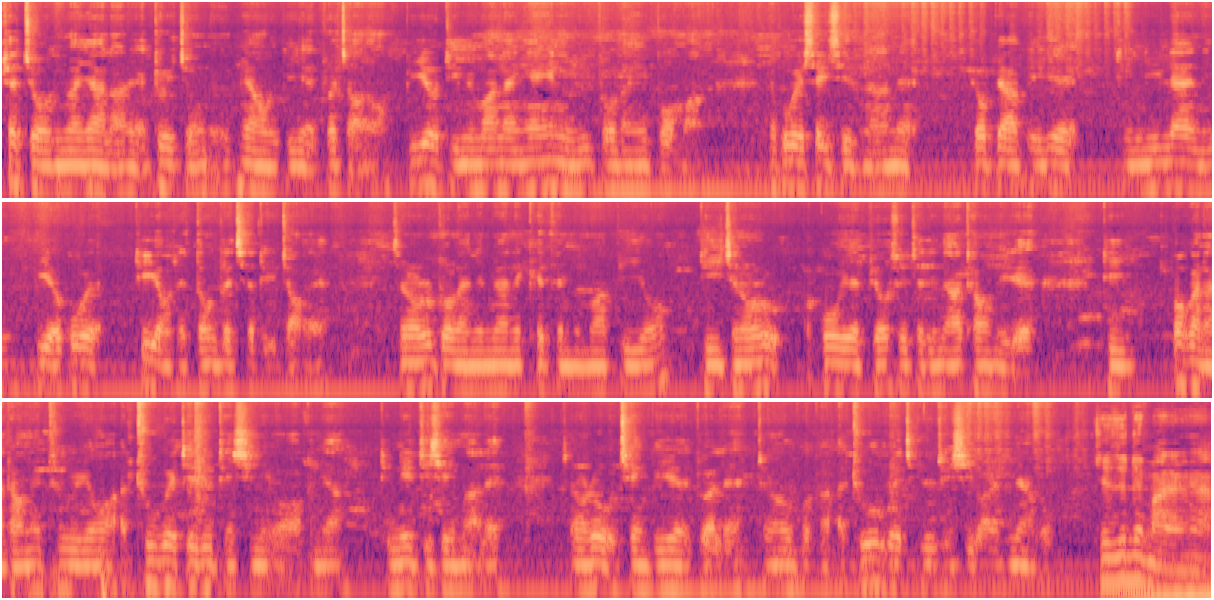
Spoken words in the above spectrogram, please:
ဖြတ်ကျော်ပြီးမှရလာတဲ့အတွေ့အကြုံတွေကိုမျှဝေပြီးရတဲ့အတွက်ကြောင့်တော့ပြီးတော့ဒီမြန်မာနိုင်ငံရဲ့နေဒေါ်လာရေးပေါ်မှာအကိုရဲ့စိတ်စေတနာနဲ့ ပြောပြပေးတဲ့ဒီနီလန်နေပြီးတော့အကိုရဲ့ထိရောက်တဲ့သုံးသက်ချက်တွေအကြောင်းလည်းကျွန်တော်တို့ဒေါ်လာညများနဲ့ခေတ်သစ်မြန်မာပြည်ရောဒီကျွန်တော်တို့အကိုရဲ့ပြောဆိုချက်တွေနားထောင်နေတဲ့ဒီပောက်ကနာထောင်တဲ့သူတွေရောအထူးပဲကျေးဇူးတင်ရှိနေပါခင်ဗျာဒီနေ့ဒီချိန်မှာလည်းကျွန်တော်တို့အချိန်ပေးရတဲ့အတွက်လည်းကျွန်တော်တို့ဘက်ကအထူးပဲကျေးဇူးတင်ရှိပါတယ်ခင်ဗျာပေါ့ကျေးဇူးတင်ပါတယ်ခင်ဗျာ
